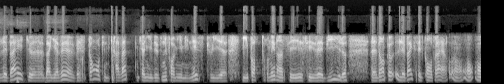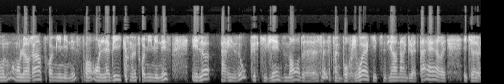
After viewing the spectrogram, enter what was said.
L'évêque, euh, ben, il y avait un veston puis une cravate quand il est devenu premier ministre, puis euh, il est pas retourné dans ses, ses habits. Là. Euh, donc l'évêque, c'est le contraire. On, on, on, le rend premier ministre, on, on l'habille comme un premier ministre, et là, Parizeau, puisqu'il vient du monde, euh, c'est un bourgeois qui étudie en Angleterre et, qui n'a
